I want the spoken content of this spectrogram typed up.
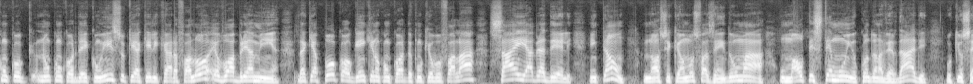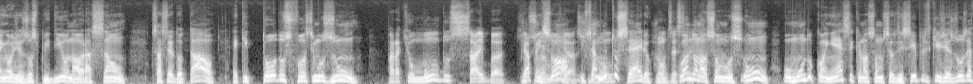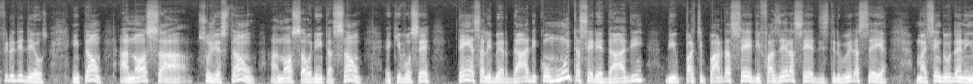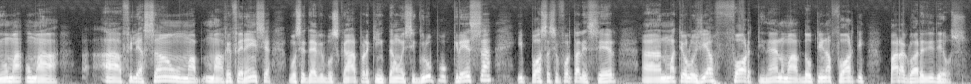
não concordei com isso que aquele cara falou, eu vou abrir a minha. Daqui a pouco alguém que não concorda com o que eu vou falar sai e abre a dele. Então nós ficamos fazendo uma, um mau testemunho, quando na verdade o que o Senhor Jesus pediu na oração sacerdotal é que todos fôssemos um. Para que o mundo saiba que Já pensou? Isso é João, é muito sério. Quando nós somos um, o mundo conhece que nós somos seus discípulos e que Jesus é filho de Deus. Então, a nossa sugestão, a nossa orientação é que você tenha essa liberdade com muita seriedade de participar da ceia, de fazer a ceia, de distribuir a ceia, mas sem dúvida nenhuma uma a filiação, uma, uma referência, você deve buscar para que então esse grupo cresça e possa se fortalecer uh, numa teologia forte, né, numa doutrina forte para a glória de Deus.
